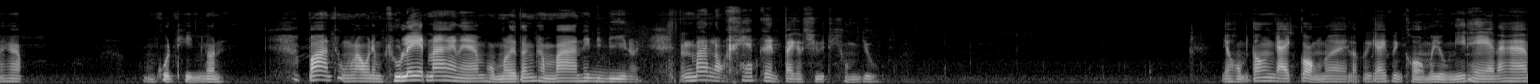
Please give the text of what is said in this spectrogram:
นะครับ ผมขุดหินก่อน บ้านของเราเนี่ยทุเรศมากนะครับผมเลยต้องทำบ้านให้ดีๆหน่อยนั้นบ้านเราแคบเกินไปกับชีวิตที่ผมอยู่ เดี๋ยวผมต้องย้ายกล่องด้วย แล้วก็ย้ายสิ่งของมาอยู่นี้แทนนะครับ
